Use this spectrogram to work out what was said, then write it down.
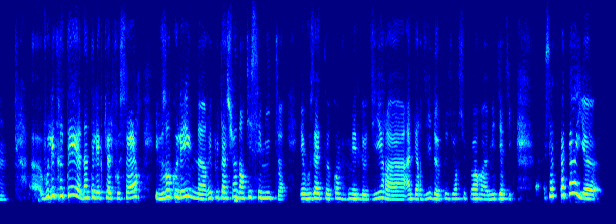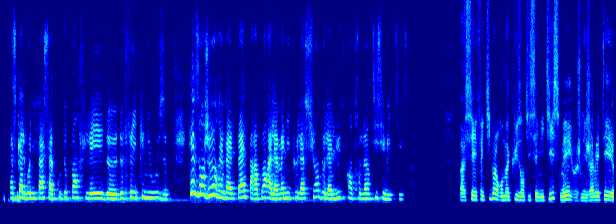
Euh, vous les traitez d'intellectuels faussaires. Ils vous ont collé une réputation d'antisémite et vous êtes, comme vous venez de le dire, euh, interdit de plusieurs supports euh, médiatiques. Cette bataille, Pascal Boniface, à coup de pamphlets, de, fake news, quels enjeux révèle-t-elle par rapport à la manipulation de la lutte contre l'antisémitisme? Bah, C'est effectivement, on m'accuse d'antisémitisme, mais je n'ai jamais été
